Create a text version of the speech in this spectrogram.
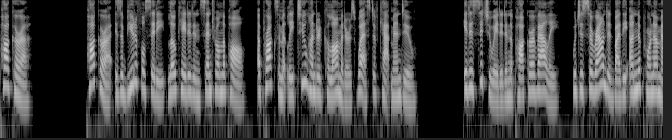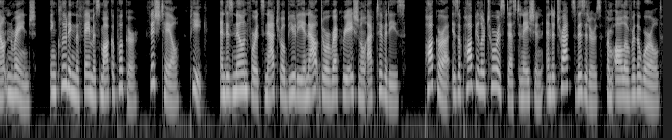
Pokhara Pokhara is a beautiful city located in central Nepal, approximately 200 kilometers west of Kathmandu. It is situated in the Pokhara Valley, which is surrounded by the Annapurna mountain range, including the famous Machapuchare, Fishtail, Peak, and is known for its natural beauty and outdoor recreational activities. Pokhara is a popular tourist destination and attracts visitors from all over the world.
